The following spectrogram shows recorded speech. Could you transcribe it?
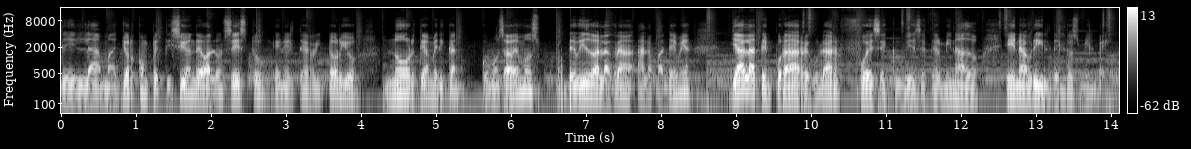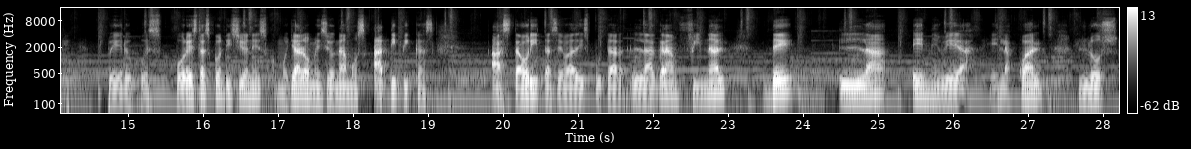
de la mayor competición de baloncesto en el territorio norteamericano. Como sabemos, debido a la, a la pandemia, ya la temporada regular fuese que hubiese terminado en abril del 2020. Pero pues por estas condiciones, como ya lo mencionamos, atípicas, hasta ahorita se va a disputar la gran final de la NBA, en la cual los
